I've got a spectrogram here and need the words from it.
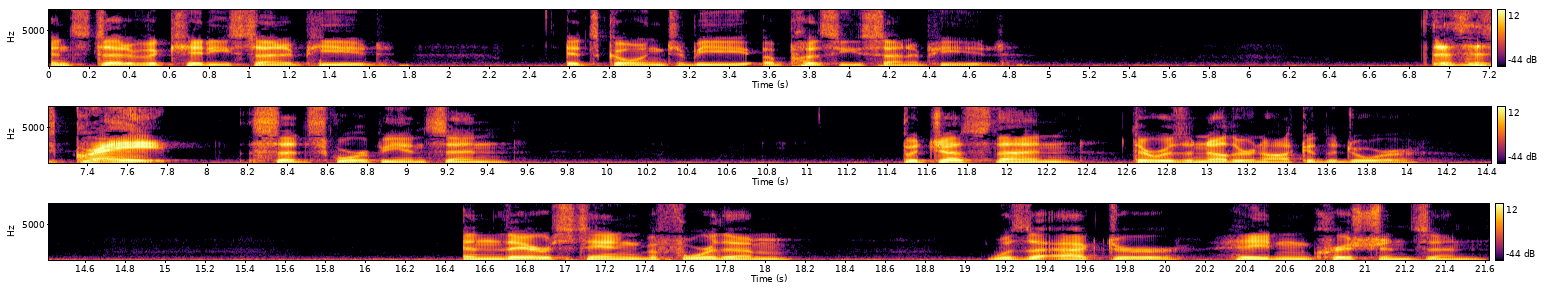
Instead of a kitty centipede, it's going to be a pussy centipede. This is great, said Scorpionson. But just then, there was another knock at the door. And there, standing before them, was the actor Hayden Christensen.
